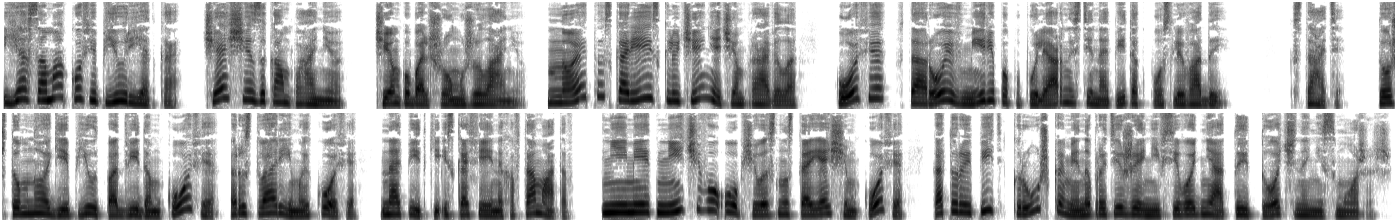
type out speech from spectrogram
Я сама кофе пью редко, чаще за компанию, чем по большому желанию. Но это скорее исключение, чем правило. Кофе — второй в мире по популярности напиток после воды. Кстати, то, что многие пьют под видом кофе, растворимый кофе, напитки из кофейных автоматов, не имеет ничего общего с настоящим кофе, который пить кружками на протяжении всего дня ты точно не сможешь.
